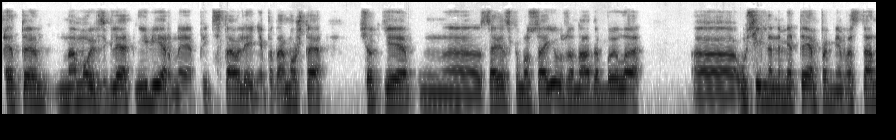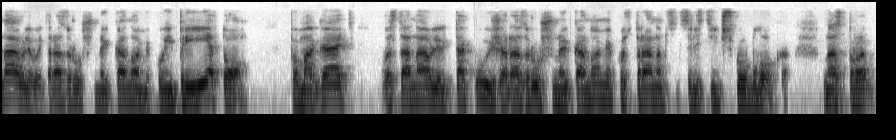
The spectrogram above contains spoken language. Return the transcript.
на мой взгляд, неверное представление, потому что все-таки Советскому Союзу надо было усиленными темпами восстанавливать разрушенную экономику и при этом помогать восстанавливать такую же разрушенную экономику странам социалистического блока. У нас про,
